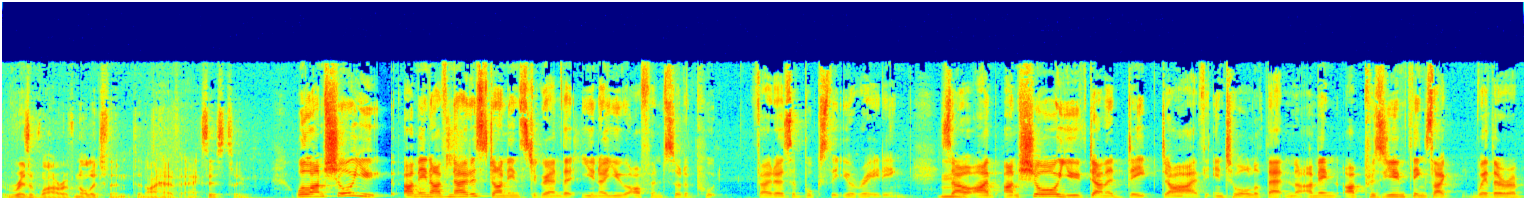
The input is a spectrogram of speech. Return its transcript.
reservoir of knowledge than than I have access to. Well, I'm sure you. I mean, I've noticed on Instagram that you know you often sort of put photos of books that you're reading. So I'm, I'm sure you've done a deep dive into all of that. And I mean, I presume things like whether a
